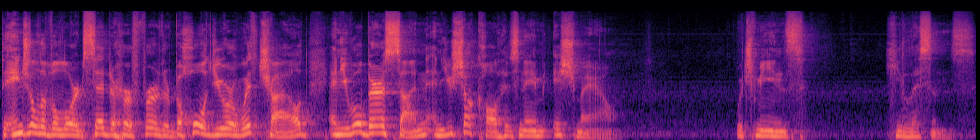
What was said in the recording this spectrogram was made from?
The angel of the Lord said to her further, Behold, you are with child, and you will bear a son, and you shall call his name Ishmael, which means he listens,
